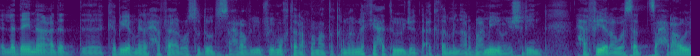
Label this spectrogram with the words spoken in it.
لدينا عدد كبير من الحفائر والسدود الصحراوية في مختلف مناطق المملكة حتى يوجد أكثر من 420 حفيرة وسد صحراوي.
